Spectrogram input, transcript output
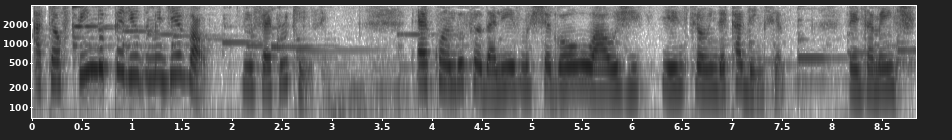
até o fim do período medieval, no século XV. É quando o feudalismo chegou ao auge e entrou em decadência. Lentamente,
